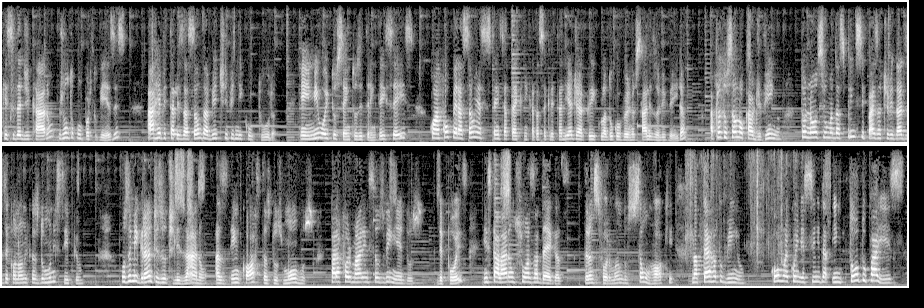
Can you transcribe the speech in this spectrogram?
que se dedicaram, junto com portugueses, à revitalização da vitivinicultura, em 1836, com a cooperação e assistência técnica da Secretaria de Agrícola do governo Salles Oliveira, a produção local de vinho tornou-se uma das principais atividades econômicas do município. Os imigrantes utilizaram as encostas dos morros para formarem seus vinhedos. Depois, instalaram suas adegas, transformando São Roque na terra do vinho, como é conhecida em todo o país.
